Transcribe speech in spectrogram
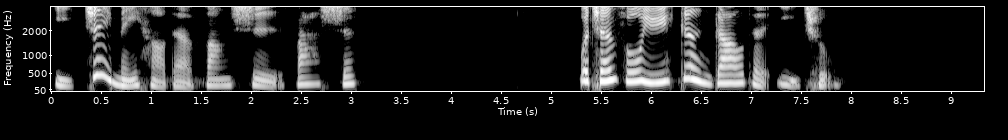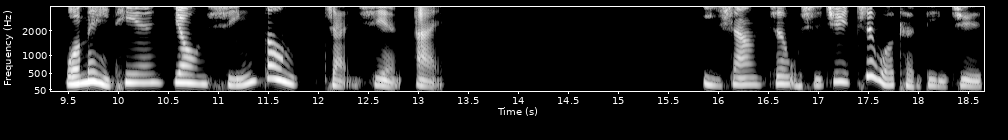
以最美好的方式发生。我臣服于更高的益处。我每天用行动展现爱。以上这五十句自我肯定句，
